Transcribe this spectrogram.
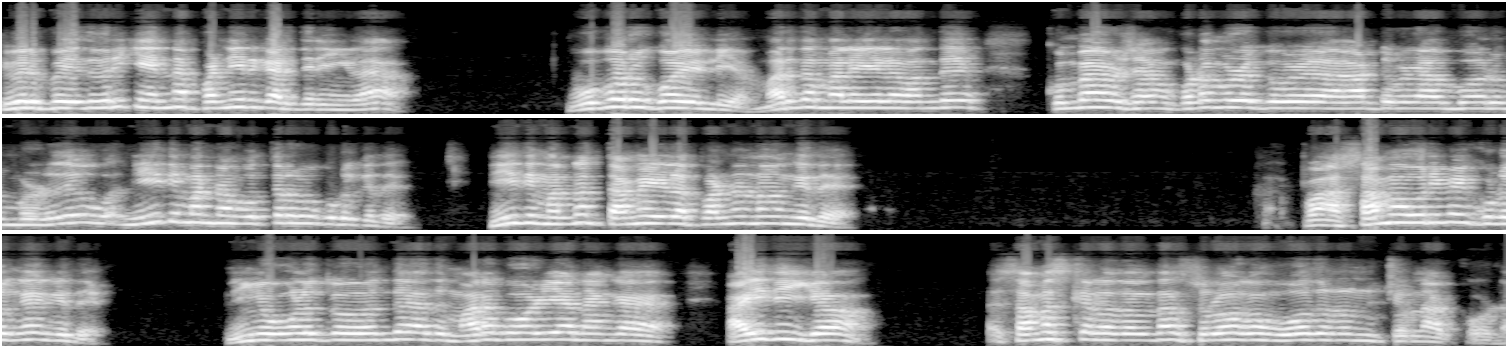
இவர் இப்ப இது வரைக்கும் என்ன பண்ணிருக்காரு தெரியுங்களா? ஒவ்வொரு கோயில்லையும். மருதமலையில வந்து கும்பாபிஷேகம் குடமுழுக்கு விழா ஆட்டு விழா வரும் பொழுது நீதிமன்றம் உத்தரவு கொடுக்குது. நீதிமன்றம் தமிழ்ல பண்ணணுங்குது. சம உரிமை கொடுங்கங்குது. நீங்க உங்களுக்கு வந்து அது மரபு வழியா நாங்க ஐதீகம் சமஸ்கிருதத்துல தான் சுலோகம் ஓதணும்னு சொன்னா கூட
